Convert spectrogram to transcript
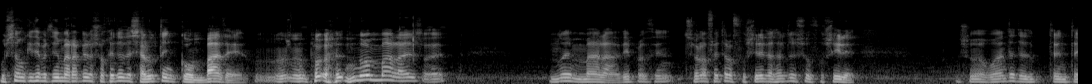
Usa un 15% más rápido los objetos de salud en combate. No es mala eso, eh. No es mala. 10% solo afecta a los fusiles de asalto y sus fusiles. De aguante, 30,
